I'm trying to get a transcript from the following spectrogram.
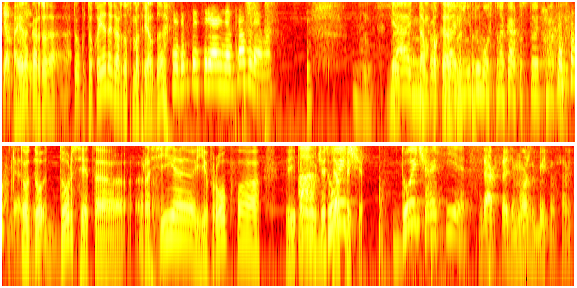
Я а я на тоже. карту, а, только, только я на карту смотрел, да? Это, кстати, реальная проблема. Я Ну, не- там просто показано, даже не что- думал, что на карту стоит смотреть. Да. Дорси это Россия, Европа и, по-моему, А, часть. Африки. Дойч Россия. Да, кстати, может быть, на самом деле.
